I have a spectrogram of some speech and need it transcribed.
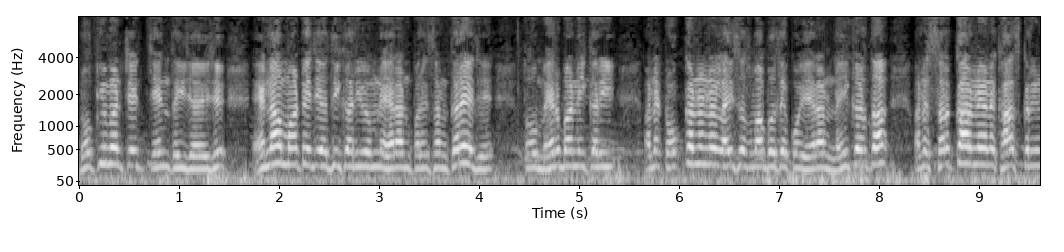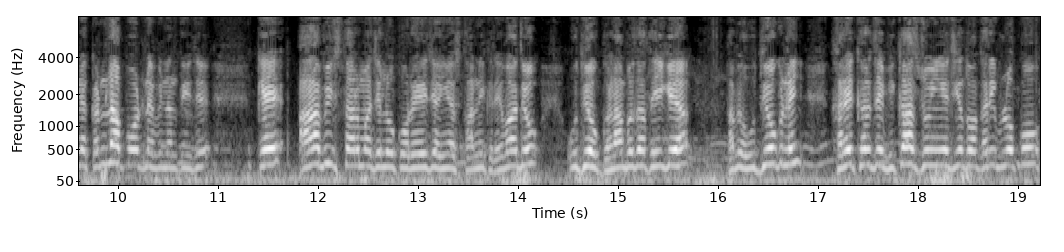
ડોક્યુમેન્ટ ચેન્જ થઈ જાય છે. એના માટે જે અધિકારીઓ એમને હેરાન પરેશાન કરે છે, તો મહેરબાની કરી અને ટોકન અને લાયસન્સ બાબતે કોઈ હેરાન નહીં કરતા. અને સરકારને અને ખાસ કરીને કંડલા પોર્ટને વિનંતી છે કે આ વિસ્તારમાં જે લોકો રહે છે, અહીંયા સ્થાનિક રહેવા દો. ઉદ્યોગ ઘણા બધા થઈ ગયા. હવે ઉદ્યોગ નહીં, ખરેખર જે વિકાસ જોઈએ છીએ તો આ ગરીબ લોકો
